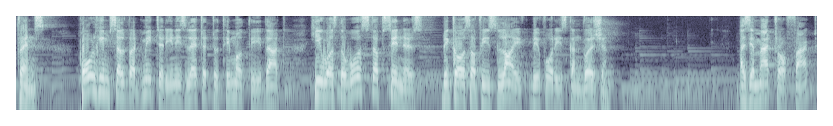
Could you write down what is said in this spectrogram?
Friends, Paul himself admitted in his letter to Timothy that he was the worst of sinners because of his life before his conversion. As a matter of fact,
